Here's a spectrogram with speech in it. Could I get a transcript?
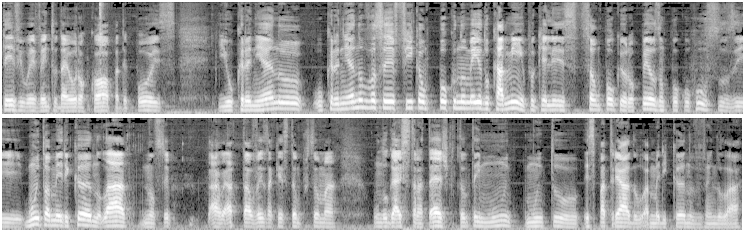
teve o evento da Eurocopa depois. E o ucraniano, ucraniano você fica um pouco no meio do caminho, porque eles são um pouco europeus, um pouco russos e muito americano lá. Não sei, a, a, talvez a questão por ser uma um lugar estratégico, então tem muito, muito expatriado americano vivendo lá.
